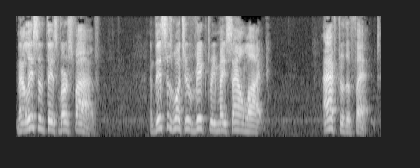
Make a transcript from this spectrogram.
Now listen to this, verse five. And this is what your victory may sound like. after the fact.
